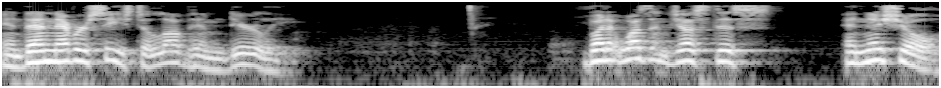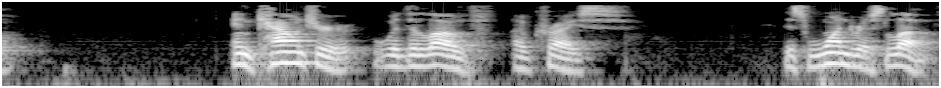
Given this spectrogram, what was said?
and then never ceased to love him dearly. But it wasn't just this initial encounter with the love of Christ, this wondrous love.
